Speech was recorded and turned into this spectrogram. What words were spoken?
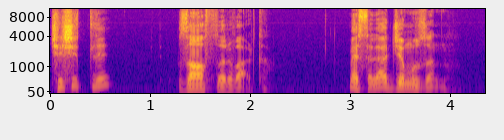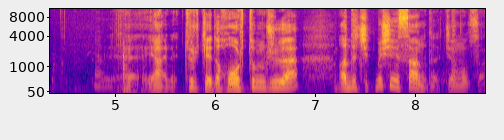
çeşitli zaafları vardı. Mesela Cem Uzan'ın. Evet. Ee, yani Türkiye'de hortumcuya adı çıkmış insandı Cem Uzan.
